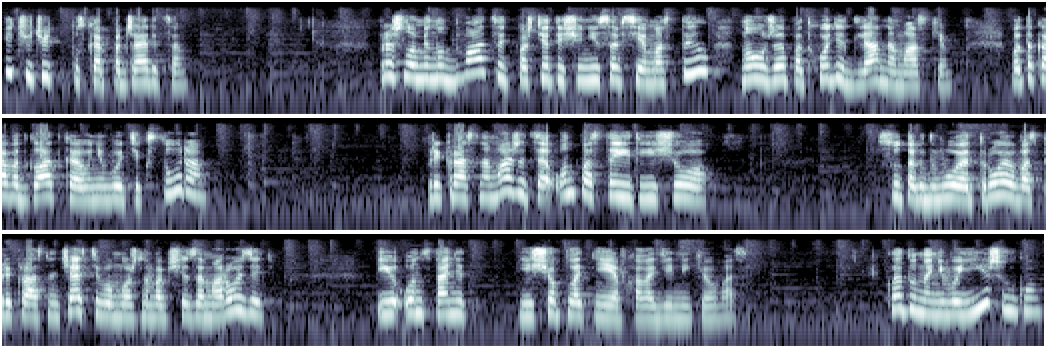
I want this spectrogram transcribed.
и чуть-чуть пускай поджарится. Прошло минут 20, паштет еще не совсем остыл, но уже подходит для намазки. Вот такая вот гладкая у него текстура. Прекрасно мажется. Он постоит еще суток двое-трое у вас прекрасно. Часть его можно вообще заморозить. И он станет еще плотнее в холодильнике у вас. Кладу на него яишенку.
